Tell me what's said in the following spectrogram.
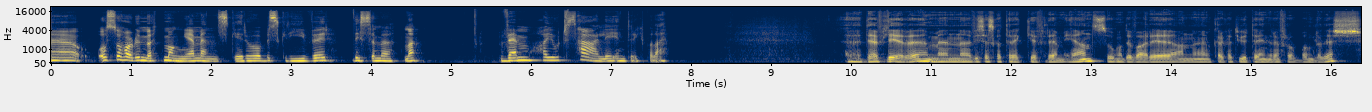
Og så har du møtt mange mennesker og beskriver disse møtene. Hvem har gjort særlig inntrykk på deg? Det er flere, men hvis jeg skal trekke frem én, så må det være han karikaturtegneren fra Bangladesh.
